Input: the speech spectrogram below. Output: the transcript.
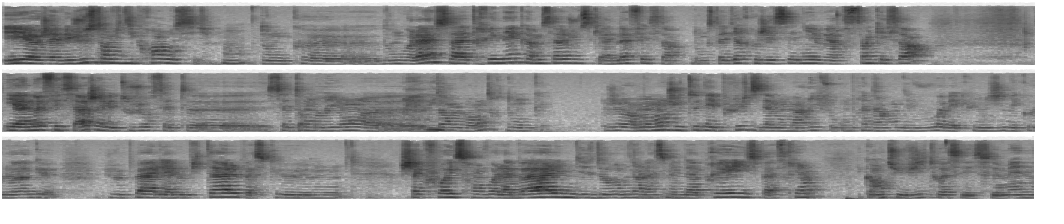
Et euh, j'avais juste envie d'y croire aussi. Mm. Donc, euh, donc voilà, ça a traîné comme ça jusqu'à 9 SA. Donc c'est-à-dire que j'ai saigné vers 5 SA. Et à 9 SA, j'avais toujours cette, euh, cet embryon dans le ventre. Donc à un moment, je tenais plus. Je disais à mon mari, il faut qu'on prenne un rendez-vous avec une gynécologue. Je veux pas aller à l'hôpital parce que chaque fois, ils se renvoient la balle. Ils me disent de revenir la semaine d'après. Il se passe rien. Et comment tu vis, toi, ces semaines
